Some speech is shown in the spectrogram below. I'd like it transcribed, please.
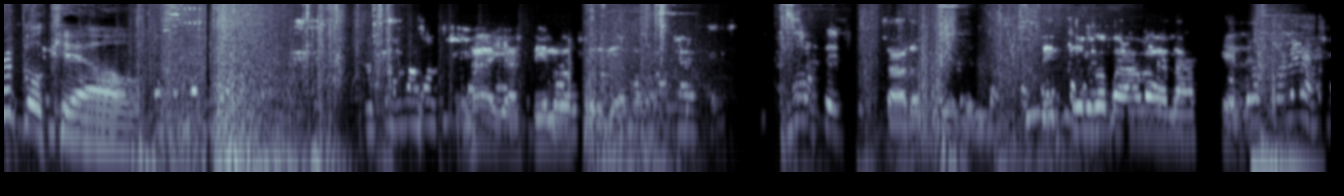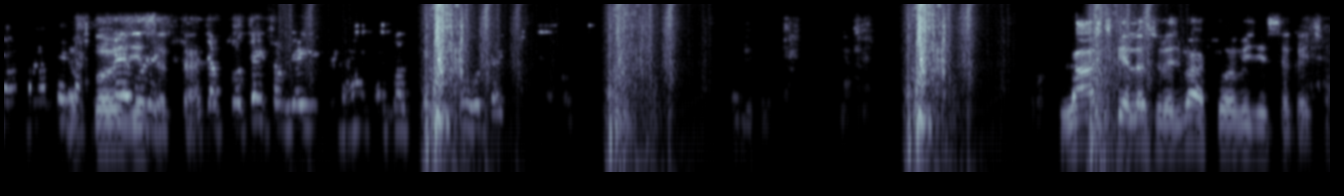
Triple kill. है यार तीन को पूर गया। चारों पूरे ज़िंदा तीन तीन को बराबर है लास्ट खेल है। अब कोई जीत सकता है। लास्ट खेल है सूरज बा कोई भी जीत सके छै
